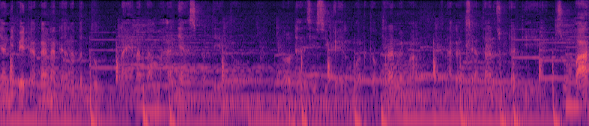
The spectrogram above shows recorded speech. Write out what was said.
yang dibedakan adalah bentuk layanan tambahannya seperti itu. Kalau dari sisi keilmuan kedokteran memang tenaga kesehatan sudah disumpah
